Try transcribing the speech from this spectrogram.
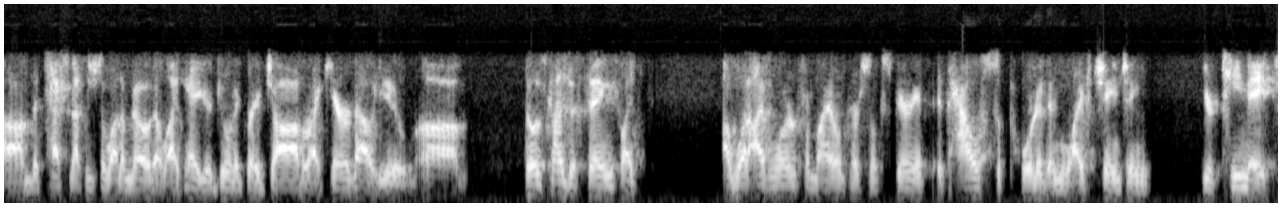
um, the text message to let them know that like, hey, you're doing a great job or I care about you. Um, those kinds of things, like uh, what I've learned from my own personal experience is how supportive and life changing your teammates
